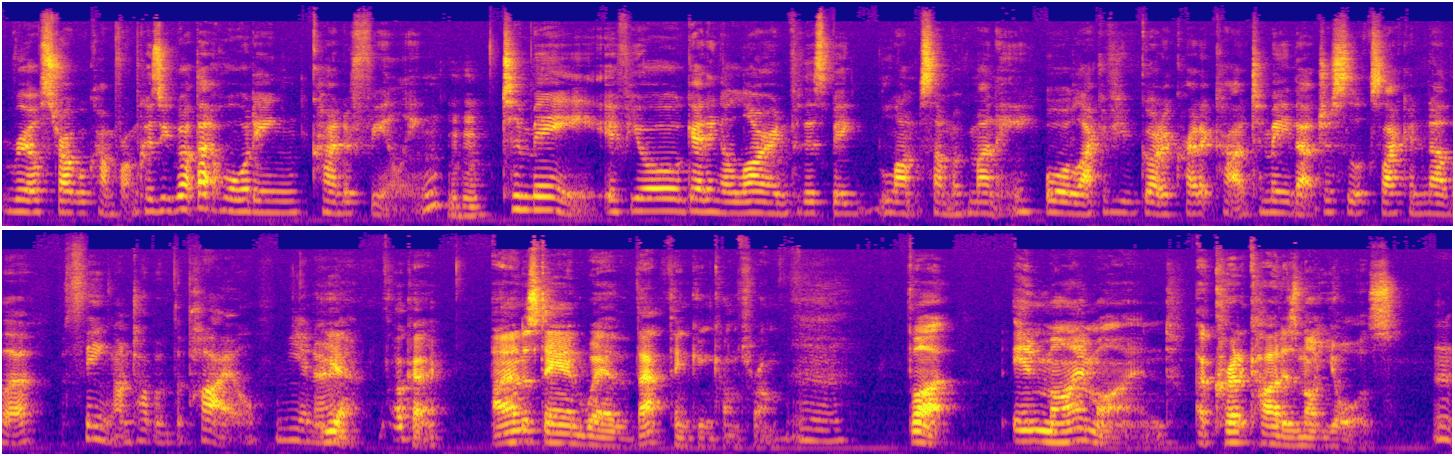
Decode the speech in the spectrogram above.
real struggle come from? Because you've got that hoarding kind of feeling. Mhm. To me, if you're getting a loan for this big lump sum of money, or like if you've got a credit card, to me that just looks like another thing on top of the pile, you know? Yeah. Okay. I understand where that thinking comes from, Mm. but in my mind, a credit card is not yours. Mm.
